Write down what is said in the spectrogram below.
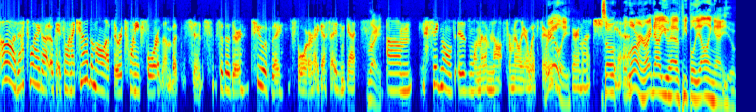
Oh that's why i got okay so when i counted them all up there were 24 of them but since so those are two of the four i guess i didn't get Right. um, signals is one that i'm not familiar with very Really? very much so, yeah. Lauren, right now you have people yelling at you.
